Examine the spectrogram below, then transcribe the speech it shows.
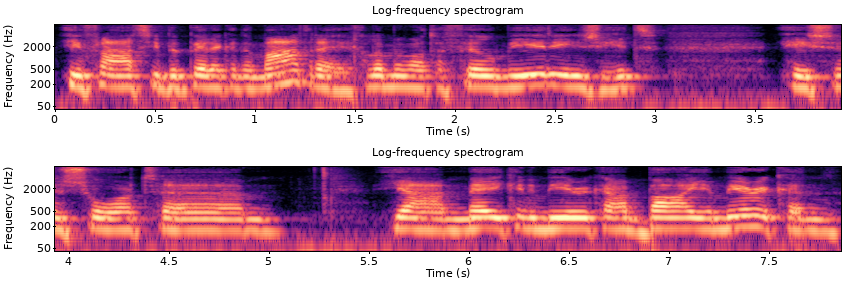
inflatiebeperkende maatregelen. Maar wat er veel meer in zit, is een soort uh, ja, Make in America, Buy American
